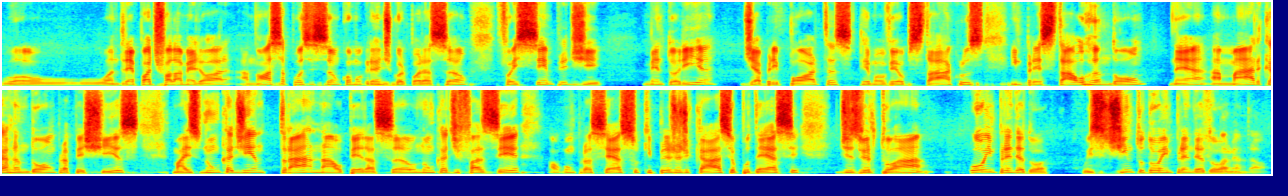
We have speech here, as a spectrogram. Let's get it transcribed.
o, o André pode falar melhor. A nossa posição como grande corporação foi sempre de mentoria, de abrir portas, remover obstáculos, emprestar o Randon, né, a marca Randon para PX, mas nunca de entrar na operação, nunca de fazer algum processo que prejudicasse ou pudesse desvirtuar o empreendedor o instinto do empreendedor. Né? Fundamental.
